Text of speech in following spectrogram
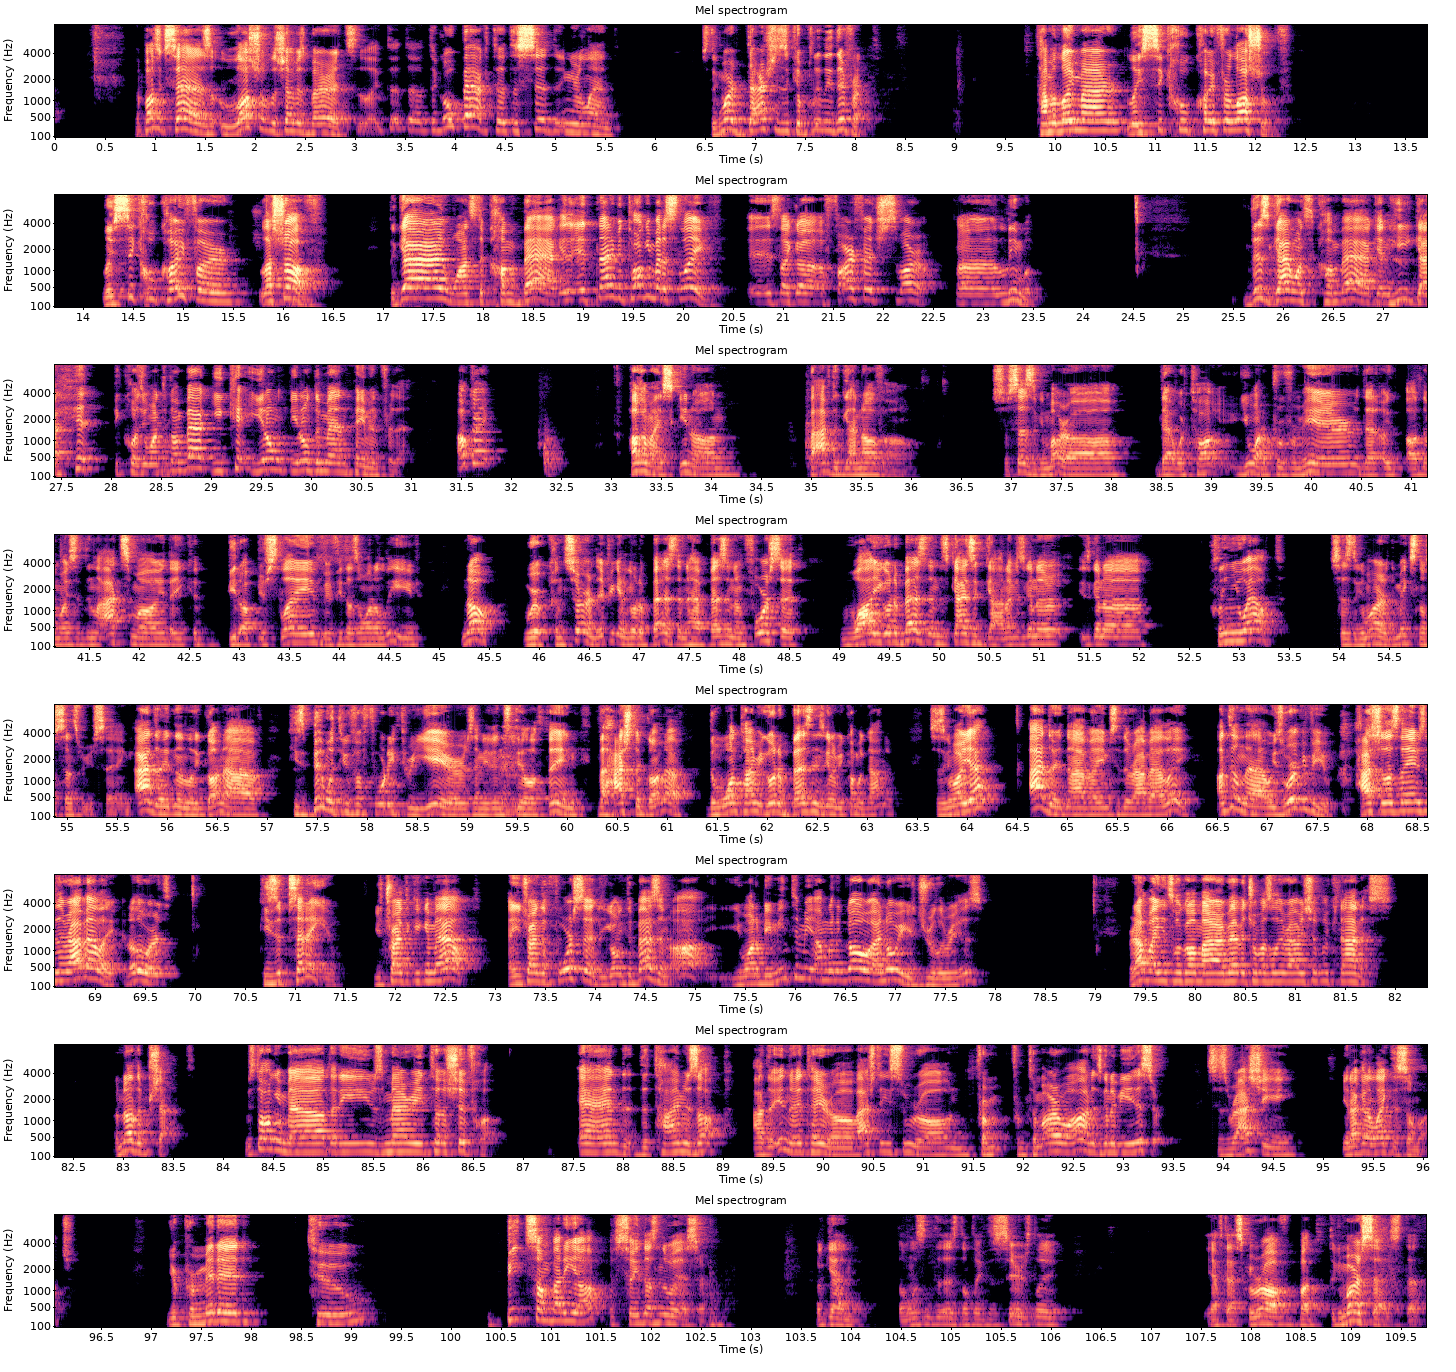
The Pasuk says, Lush of the Shevis Beretz, like to, to, to go back to, to sit in your land. So the Gemara Darsh is completely different. Tamaloymar leisikhu koifer lashuv. Leisikhu koifer lashav. The guy wants to come back. It's not even talking about a slave. It's like a, a far-fetched svara, uh, limud this guy wants to come back and he got hit because he wanted to come back you can't you don't you don't demand payment for that okay. So says the Gemara that we're talking. You want to prove from here that that you could beat up your slave if he doesn't want to leave. No, we're concerned if you're going to go to Bezdin and have Bezdin enforce it while you go to Bezdin. This guy's a ganav. He's gonna he's gonna clean you out. Says the Gemara, it makes no sense what you're saying. He's been with you for 43 years and he didn't steal a thing. The hashta Ganav, the one time you go to Bezin, he's going to become a Ganav. Says the Gemara, yeah. Until now, he's working for you. Hashtag. In other words, he's upset at you. You tried to kick him out and you're trying to force it. You're going to Bezdin. Oh, ah, you want to be mean to me? I'm going to go. I know where your jewelry is. Another pshat. Was talking about that he was married to a shifcha, and the time is up. From from tomorrow on, it's going to be Isser. Says Rashi, you're not going to like this so much. You're permitted to beat somebody up so he doesn't do Isser. Again, don't listen to this. Don't take this seriously. You have to ask a Rav, but the Gemara says that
